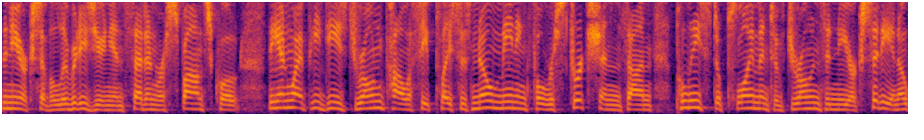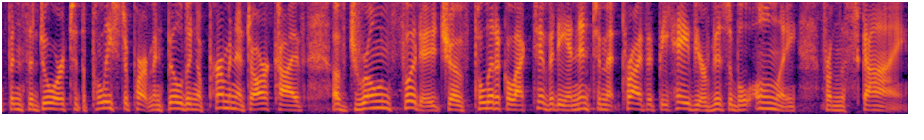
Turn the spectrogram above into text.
The New York Civil Liberties Union said in response, quote, the NYPD's drone policy places no meaningful restrictions on police deployment of drones in New York City and opens the door to the police department building a permanent archive of drone footage of political activity and intimate private behavior visible only from the sky.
